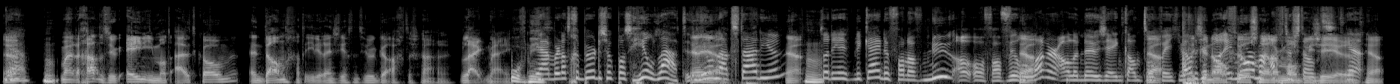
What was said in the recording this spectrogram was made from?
Ja. Ja. Maar er gaat natuurlijk één iemand uitkomen. En dan gaat iedereen zich natuurlijk daarachter scharen. Lijkt mij. Of niet. Ja, maar dat gebeurt dus ook pas heel laat. In een Ja, heel ja. laat stadium. Ja. Terwijl die Republikeinen vanaf nu, al, of al veel Ja. langer, alle neuzen één kant op. Ja, weet je wel. die Dus hebt kunnen wel al een veel enorme sneller achterstand. mobiliseren. Ja.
